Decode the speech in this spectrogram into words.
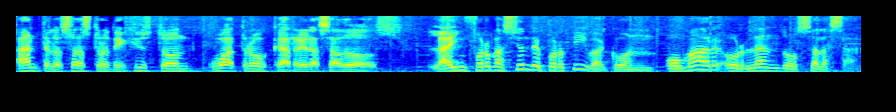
ante los Astros de Houston cuatro carreras a dos. La información deportiva con Omar Orlando Salazar.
